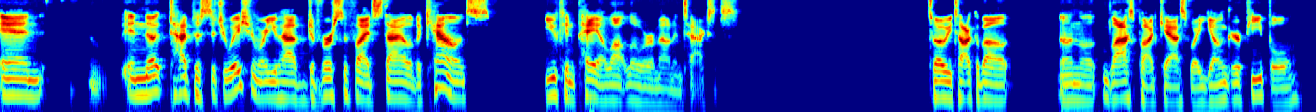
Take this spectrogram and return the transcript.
And in that type of situation where you have diversified style of accounts, you can pay a lot lower amount in taxes. That's why we talk about on the last podcast why younger people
